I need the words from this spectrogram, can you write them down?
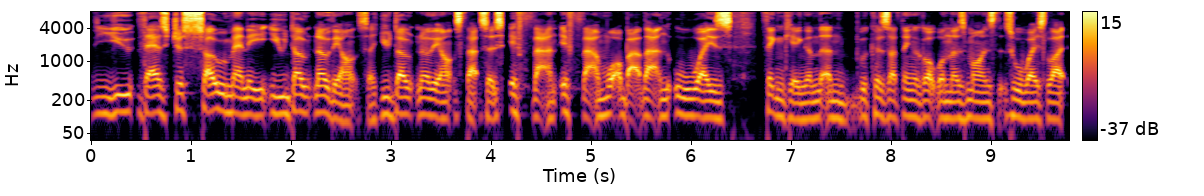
you there's just so many you don't know the answer. You don't know the answer that. So it's if that and if that and what about that, and always thinking. And, and because I think I got one of those minds that's always like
